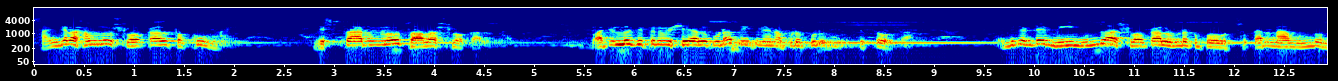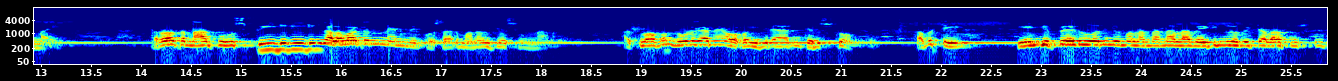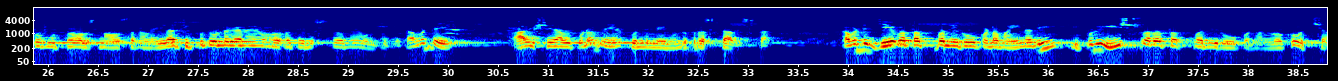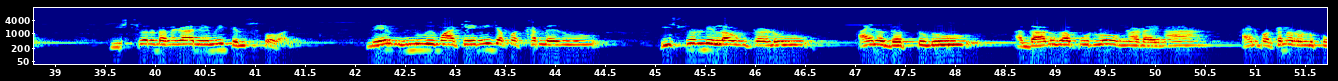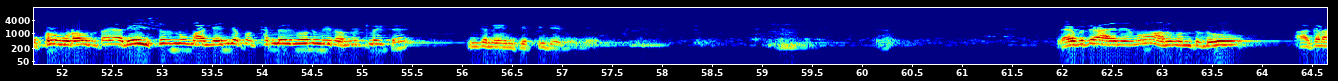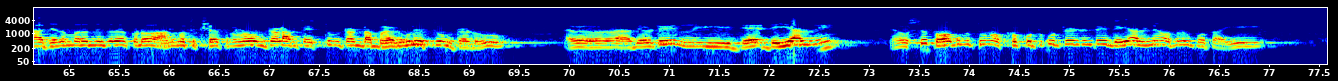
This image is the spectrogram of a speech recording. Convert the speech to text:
సంగ్రహంలో శ్లోకాలు తక్కువ ఉన్నాయి. విస్తారంలో చాలా శ్లోకాలు ఉన్నాయి. వాటిల్లో చెప్పిన విషయాలు కూడా మీకు నేను అప్పుడప్పుడు చెప్తూ ఉంటాను. ఎందుకంటే మీ ముందు ఆ శ్లోకాలు ఉండకపోవచ్చు కానీ నా ముందు ఉన్నాయి. తర్వాత నాకు స్పీడ్ రీడింగ్ అలవాటని నేను మీకు ఒకసారి మనవి చేసుకున్నాను ఆ శ్లోకం చూడగానే ఓహో ఇదిరా అని తెలుస్తూ కాబట్టి ఏం చెప్పాడు అని మిమ్మల్ని అందరినీ అలా వెయిటింగ్లో పెట్టి అలా చూసుకుంటూ కూర్చోవలసిన అవసరం లేదు. ఇలా తిప్పుతుండగానే ఒక తెలుస్తూనే ఉంటుంది. కాబట్టి ఆ విషయాలు కూడా నేను కొన్ని మీ ముందు ప్రస్తావిస్తాను కాబట్టి జీవతత్వ నిరూపణమైనది. ఇప్పుడు ఈశ్వరతత్వ నిరూపణంలోకి వచ్చాం. ఈశ్వరుడు అనగానేమి తెలుసుకోవాలి. మేము నువ్వు మాకేమీ చెప్పక్కర్లేదు. ఈశ్వరుడు ఇలా ఉంటాడు. ఆయన దత్తుడు. ఆ గాడుగాపూర్లో ఉన్నాడు ఆయన. ఆయన పక్కన రెండు కుక్కలు కూడా ఉంటాయి. అదే ఈశ్వరుడు నువ్వు మాకేం చెప్పక్కర్లేదు అని మీరు అన్నట్లయితే ఇంకా నేను చెప్పేదేమీ లేదు. లేకపోతే ఆయనేమో హనుమంతుడు. అక్కడ ఆ చిదంబరం దగ్గర అక్కడ హనుమతి క్షేత్రంలో ఉంటాడు. అంత ఎత్తు ఉంటాడు. డెబ్బై అడుగులు ఎత్తు ఉంటాడు. అదేమిటి ఈ దెయ్యాలని వస్తే తోకపుచ్చుకుని ఒక్క కొట్టుకుంటాడంటే దెయ్యాలనే వదలకపోతాయి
